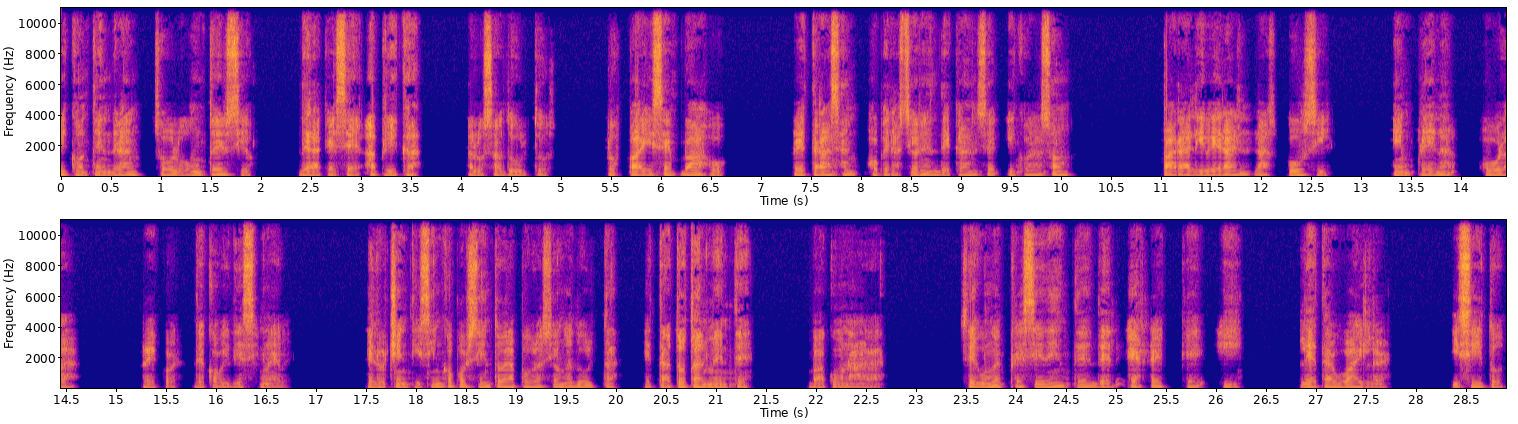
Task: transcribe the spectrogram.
y contendrán solo un tercio de la que se aplica a los adultos. Los Países Bajos retrasan operaciones de cáncer y corazón para liberar las UCI en plena ola récord de COVID-19. El 85% de la población adulta está totalmente vacunada. Según el presidente del RQI, Leta Weiler, y cito,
